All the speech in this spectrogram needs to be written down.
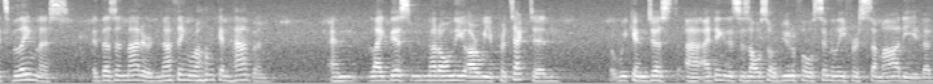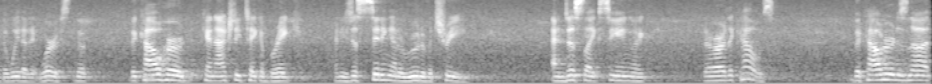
it's blameless. It doesn't matter. Nothing wrong can happen. And like this, not only are we protected, but we can just, uh, I think this is also a beautiful simile for samadhi, that the way that it works. The, the cowherd can actually take a break, and he's just sitting at a root of a tree. And just like seeing, like, there are the cows. The cowherd is not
